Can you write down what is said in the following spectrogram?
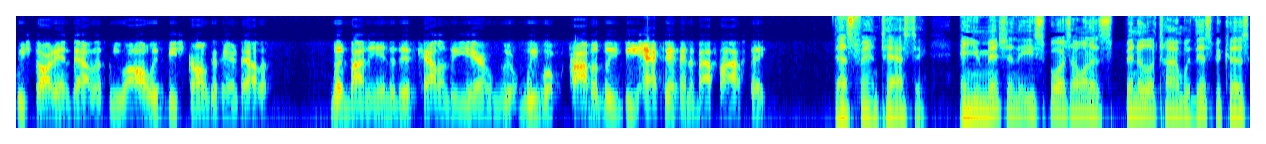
we started in Dallas. We will always be strongest here in Dallas. But by the end of this calendar year, we, we will probably be active in about five states. That's fantastic. And you mentioned the esports. I want to spend a little time with this because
